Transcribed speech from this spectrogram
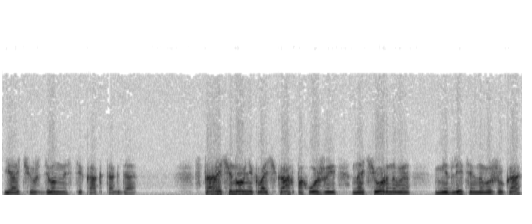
и отчужденности, как тогда. Старый чиновник в очках, похожий на черного медлительного жука,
